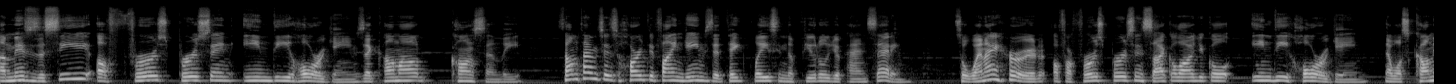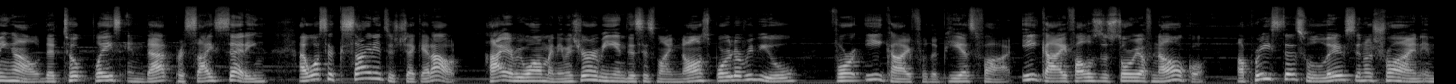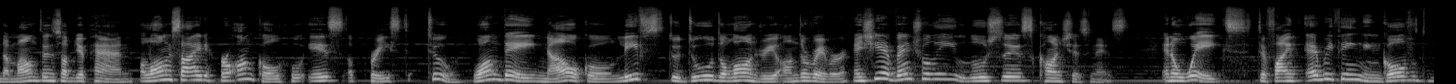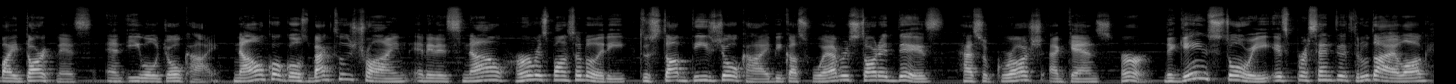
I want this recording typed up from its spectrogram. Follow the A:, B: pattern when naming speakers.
A: Amidst the sea of first-person indie horror games that come out constantly, sometimes it's hard to find games that take place in the feudal Japan setting. So when I heard of a first-person psychological indie horror game that was coming out that took place in that precise setting, I was excited to check it out. Hi everyone, my name is Jeremy and this is my non-spoiler review for Ikai for the PS5. Ikai follows the story of Naoko, a priestess who lives in a shrine in the mountains of Japan alongside her uncle who is a priest too. One day, Naoko leaves to do the laundry on the river and she eventually loses consciousness and awakes to find everything engulfed by darkness and evil yokai. Naoko goes back to the shrine and it is now her responsibility to stop these yokai because whoever started this has a grudge against her. The game's story is presented through dialogue,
